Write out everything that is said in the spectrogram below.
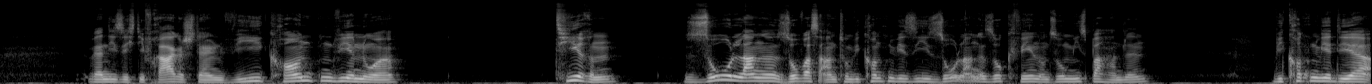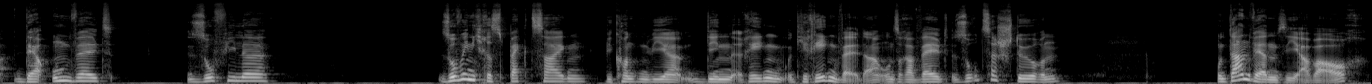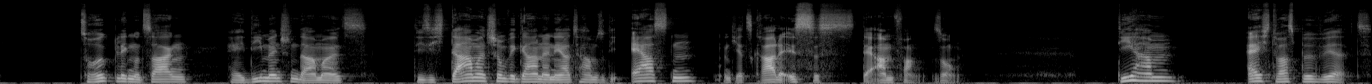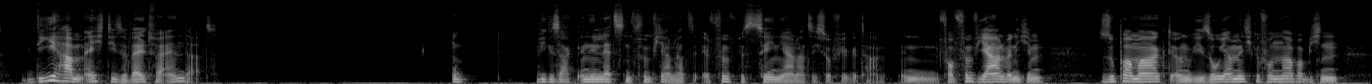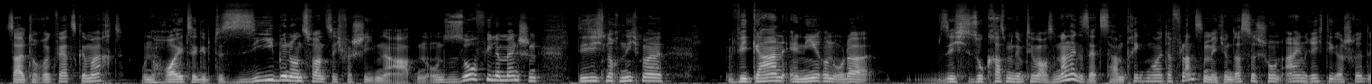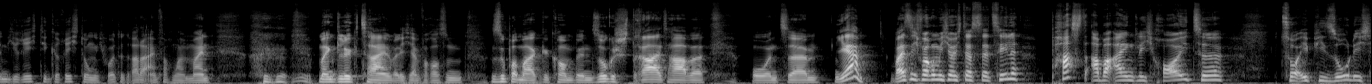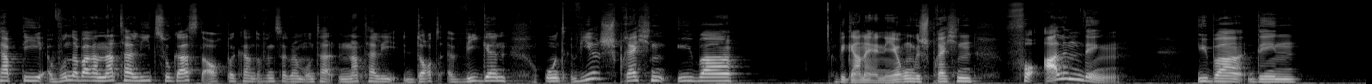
werden die sich die Frage stellen, wie konnten wir nur Tieren so lange sowas antun? Wie konnten wir sie so lange so quälen und so mies behandeln? Wie konnten wir der, der Umwelt so viele, so wenig Respekt zeigen? Wie konnten wir den Regen, die Regenwälder unserer Welt so zerstören? Und dann werden sie aber auch zurückblicken und sagen, hey, die Menschen damals, die sich damals schon vegan ernährt haben, so die ersten, und jetzt gerade ist es der Anfang, so, die haben echt was bewirkt. Die haben echt diese Welt verändert. Und wie gesagt, in den letzten fünf Jahren hat fünf bis zehn Jahren hat sich so viel getan. In, vor fünf Jahren, wenn ich im Supermarkt irgendwie Sojamilch gefunden habe, habe ich einen Salto rückwärts gemacht. Und heute gibt es 27 verschiedene Arten. Und so viele Menschen, die sich noch nicht mal vegan ernähren oder sich so krass mit dem Thema auseinandergesetzt haben, trinken heute Pflanzenmilch. Und das ist schon ein richtiger Schritt in die richtige Richtung. Ich wollte gerade einfach mal mein, mein Glück teilen, weil ich einfach aus dem Supermarkt gekommen bin, so gestrahlt habe. Und ähm, ja, weiß nicht, warum ich euch das erzähle, passt aber eigentlich heute zur Episode. Ich habe die wunderbare Nathalie zu Gast, auch bekannt auf Instagram unter natalie.vegan. Und wir sprechen über vegane Ernährung. Wir sprechen vor allem Dingen über den,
